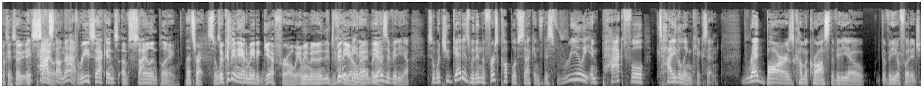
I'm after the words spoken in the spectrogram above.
Okay, so They've it's passed silent. on that. Three seconds of silent playing. That's right. So, So it could be an animated GIF for all we. I mean, it's video, could be an but, edit, but yeah. it is a video. So what you get is within the first couple of seconds, this really impactful titling kicks in. Red bars come across the video, the video footage,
